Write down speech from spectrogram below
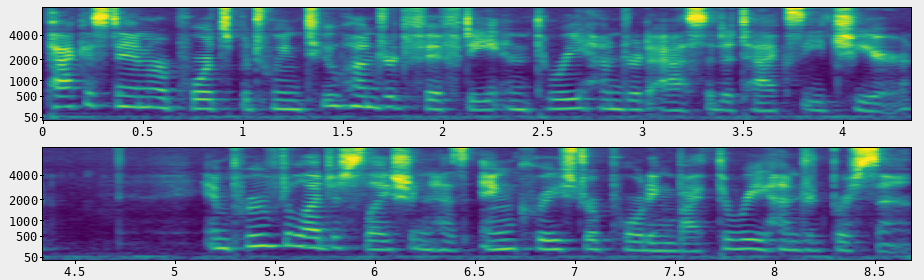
Pakistan reports between 250 and 300 acid attacks each year. Improved legislation has increased reporting by 300%,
